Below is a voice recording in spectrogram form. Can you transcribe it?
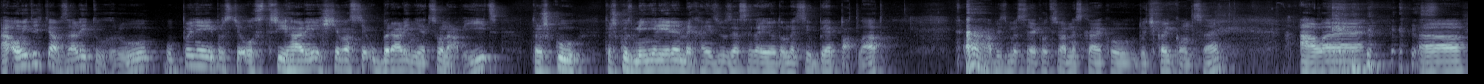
A oni teďka vzali tu hru, úplně ji prostě ostříhali, ještě vlastně ubrali něco navíc, trošku, trošku změnili jeden mechanismus, zase tady o tom nechci úplně patlat, aby jsme se jako třeba dneska jako dočkali konce. Ale uh,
